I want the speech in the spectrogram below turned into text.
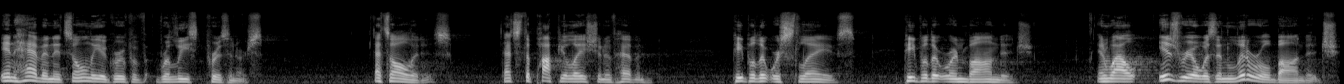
In heaven, it's only a group of released prisoners. That's all it is. That's the population of heaven. People that were slaves, people that were in bondage. And while Israel was in literal bondage,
